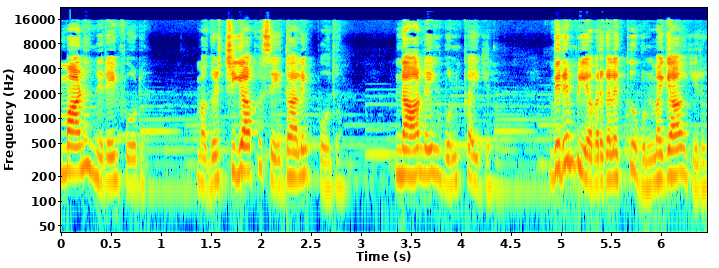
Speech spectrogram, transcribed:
மன நிறைவோடு மகிழ்ச்சியாக செய்தாலே போதும். நாளை உன் கையில் விரும்பியவர்களுக்கு உண்மையாயிரு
